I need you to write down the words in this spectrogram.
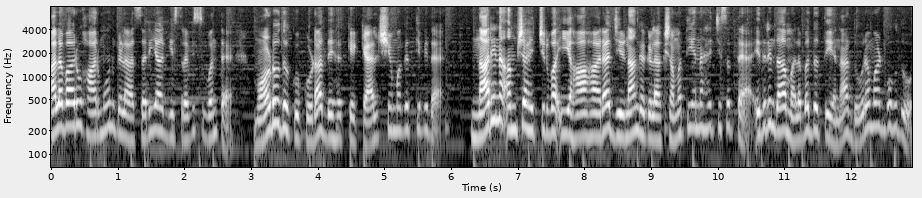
ಹಲವಾರು ಹಾರ್ಮೋನ್ಗಳ ಸರಿಯಾಗಿ ಸ್ರವಿಸುವಂತೆ ಮಾಡೋದಕ್ಕೂ ಕೂಡ ದೇಹಕ್ಕೆ ಕ್ಯಾಲ್ಸಿಯಂ ಅಗತ್ಯವಿದೆ. ನಾರಿನ ಅಂಶ ಹೆಚ್ಚಿರುವ ಈ ಆಹಾರ ಜೀರ್ಣಾಂಗಗಳ ಕ್ಷಮತೆಯನ್ನು ಹೆಚ್ಚಿಸುತ್ತೆ. ಇದರಿಂದ ಮಲಬದ್ಧತೆಯನ್ನು ದೂರ ಮಾಡಬಹುದು.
